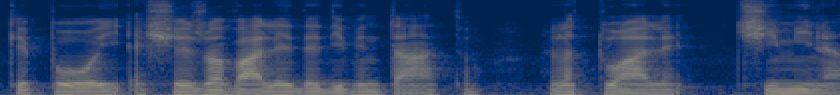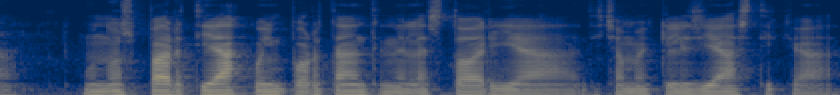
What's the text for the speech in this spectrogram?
che poi è sceso a valle ed è diventato l'attuale Cimina. Uno spartiacque importante nella storia, diciamo, ecclesiastica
